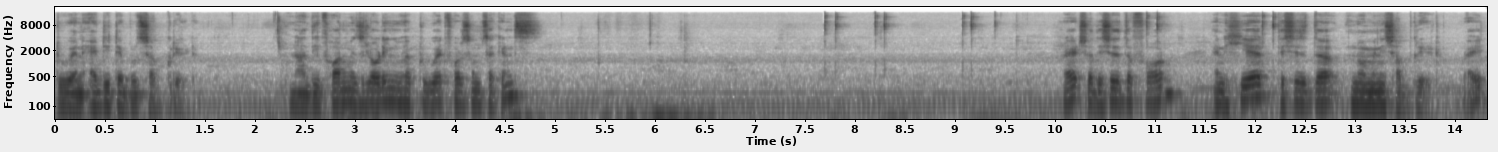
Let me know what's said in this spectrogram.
to an editable subgrid now the form is loading. You have to wait for some seconds. Right? So this is the form. And here this is the nominee subgrid right?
